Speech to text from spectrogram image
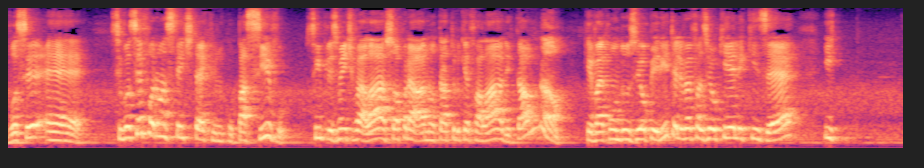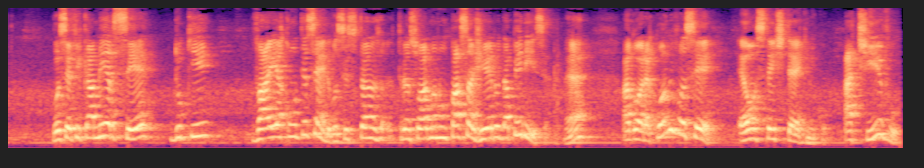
Você é, se você for um assistente técnico passivo, simplesmente vai lá só para anotar tudo que é falado e tal, não. Quem vai conduzir o perito, ele vai fazer o que ele quiser e você fica à mercê do que vai acontecendo. Você se transforma num passageiro da perícia, né? Agora, quando você é um assistente técnico ativo,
